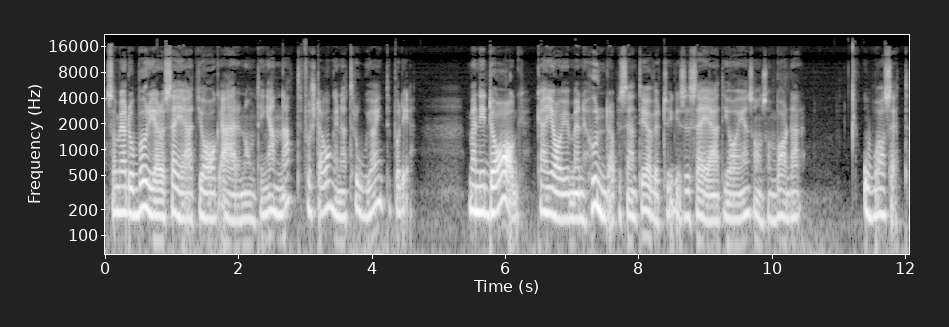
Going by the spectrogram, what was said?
Som jag då börjar att säga att jag är någonting annat. Första gångerna tror jag inte på det. Men idag kan jag ju med en hundraprocentig övertygelse säga att jag är en sån som badar. Oavsett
